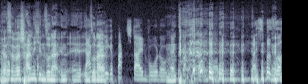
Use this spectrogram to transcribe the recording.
das wäre wahrscheinlich in so einer in, äh, in so einer Backsteinwohnung, äh, Backsteinhaus. also so.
